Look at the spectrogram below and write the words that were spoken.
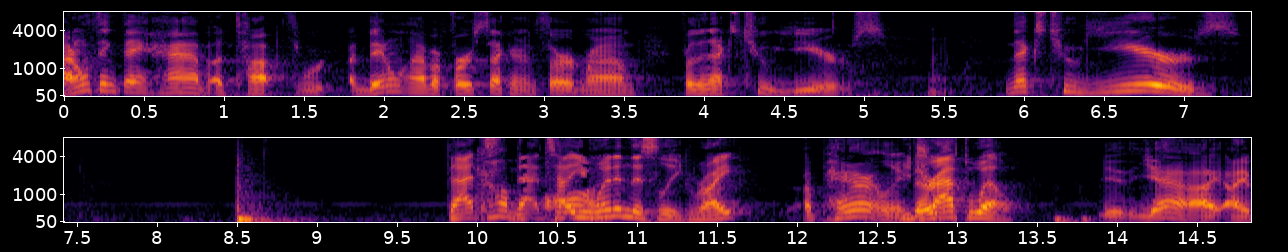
I don't think they have a top three. They don't have a first, second, and third round for the next two years. Right. Next two years. That's Come that's how you win in this league, right? Apparently, You draft well. Yeah, I, I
